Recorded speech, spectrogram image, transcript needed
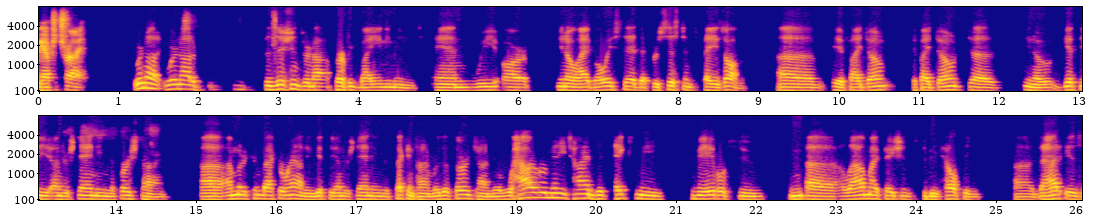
we have to try. We're not. We're not. A, physicians are not perfect by any means, and we are. You know, I've always said that persistence pays off. Uh, if I don't, if I don't, uh, you know, get the understanding the first time, uh, I'm going to come back around and get the understanding the second time or the third time or however many times it takes me to be able to uh, allow my patients to be healthy. Uh, that is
